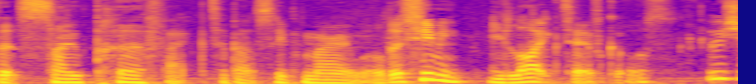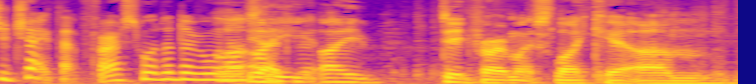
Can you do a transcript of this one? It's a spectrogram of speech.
that's so perfect about Super Mario World, assuming you liked it, of course. We should check that first. What did everyone else I, think? of? I did very much like it. Um,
